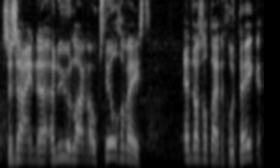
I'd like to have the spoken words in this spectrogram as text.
ze zijn een uur lang ook stil geweest. En dat is altijd een goed teken.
